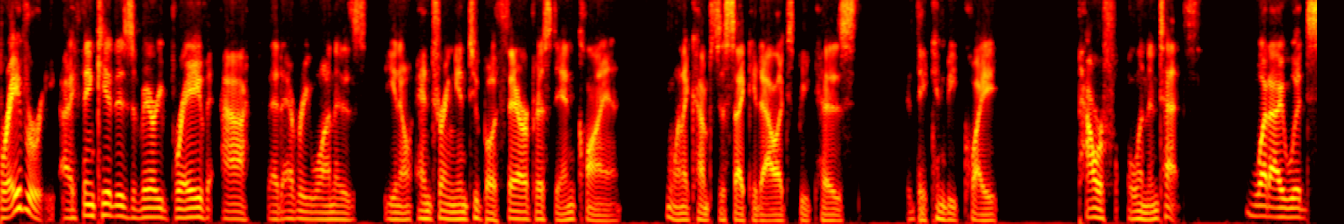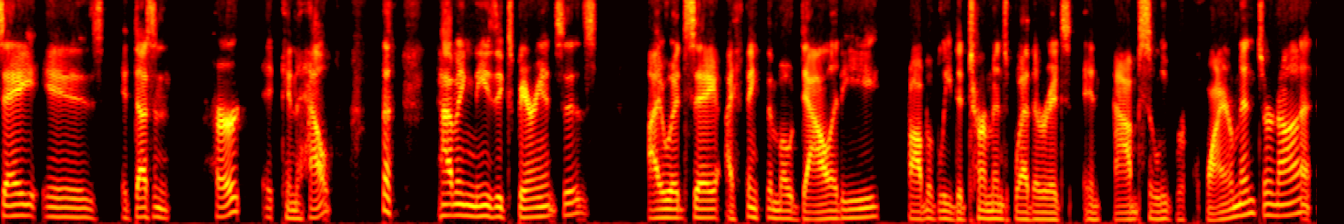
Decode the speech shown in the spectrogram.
Bravery. I think it is a very brave act that everyone is, you know, entering into both therapist and client when it comes to psychedelics because they can be quite powerful and intense. What I would say is it doesn't hurt, it can help having these experiences. I would say I think the modality probably determines whether it's an absolute requirement or not.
